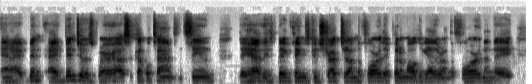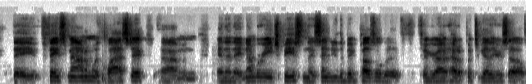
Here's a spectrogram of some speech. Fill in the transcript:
and I've been I've been to his warehouse a couple times and seen they have these big things constructed on the floor. They put them all together on the floor and then they they face mount them with plastic um, and, and then they number each piece and they send you the big puzzle to figure out how to put together yourself.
